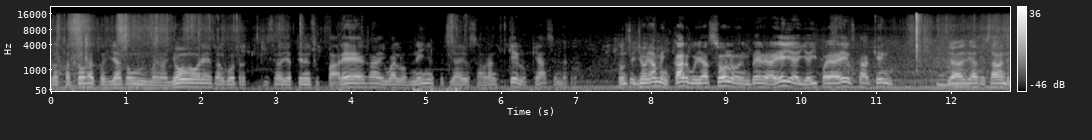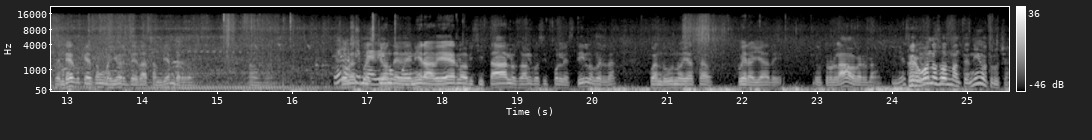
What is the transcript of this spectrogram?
las patojas pues ya son mayores, algo otras quizás ya tienen su pareja, igual los niños pues ya ellos sabrán qué es lo que hacen, ¿verdad? Entonces yo ya me encargo ya solo en ver a ella y ahí para ellos cada quien ya, ya se saben defender porque ya son mayores de edad también, ¿verdad? Ajá. Solo es cuestión de pues. venir a verlo, a visitarlos algo así por el estilo, ¿verdad? Cuando uno ya está fuera ya de, de otro lado, ¿verdad? Pero vos no sos mantenido, trucha.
